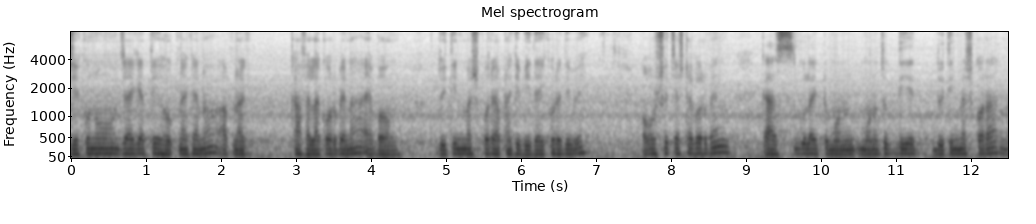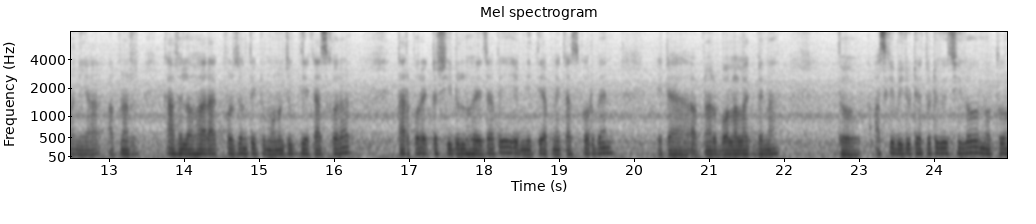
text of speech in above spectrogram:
যে কোনো জায়গাতে হোক না কেন আপনার কাফেলা করবে না এবং দুই তিন মাস পরে আপনাকে বিদায় করে দিবে। অবশ্যই চেষ্টা করবেন কাজগুলো একটু মন, মনোযোগ দিয়ে দুই তিন মাস করার মানে আপনার কাফেলা হওয়ার আগ পর্যন্ত একটু মনোযোগ দিয়ে কাজ করার। তারপর একটা শিডিউল হয়ে যাবে এমনিতে আপনি কাজ করবেন, এটা আপনার বলা লাগবে না। তো আজকে ভিডিওটি এতটুকুই ছিল। নতুন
